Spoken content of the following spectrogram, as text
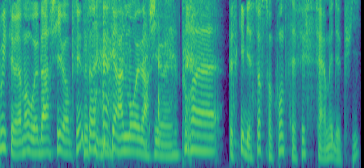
oui, c'est vraiment web archive en plus. C'est littéralement web archive. Ouais. Pour euh... parce que bien sûr son compte s'est fait fermer depuis.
